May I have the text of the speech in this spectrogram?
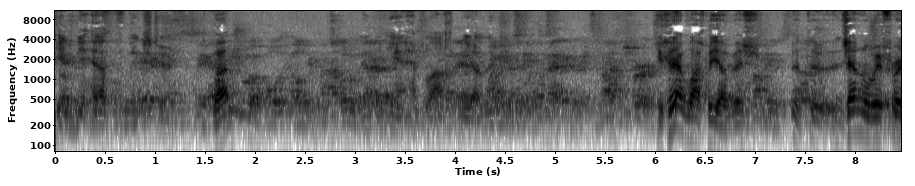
can you have a mixture? What? You can't have lach b'yavish. You can have lach b'yavish. But In general, we refer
